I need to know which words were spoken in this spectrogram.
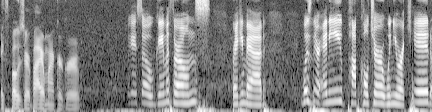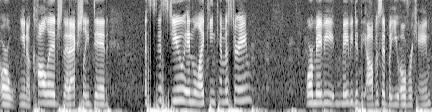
exposure biomarker group. Okay, so Game of Thrones, Breaking Bad. Was there any pop culture when you were a kid or, you know, college that actually did assist you in liking chemistry? Or maybe maybe did the opposite but you overcame?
